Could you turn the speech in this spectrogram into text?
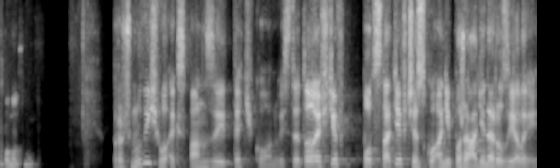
a pomoct mu. Proč mluvíš o expanzi teďkon? Vy jste to ještě v podstatě v Česku ani pořádně nerozjeli.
